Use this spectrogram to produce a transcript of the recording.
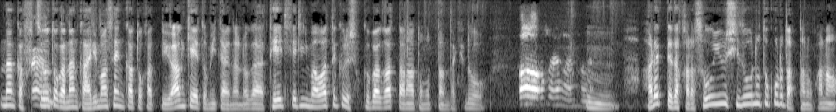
なんか不調とかなんかありませんかとかっていうアンケートみたいなのが定期的に回ってくる職場があったなと思ったんだけど、ああ、はいはいはい。うん。あれってだからそういう指導のところだったのかな？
